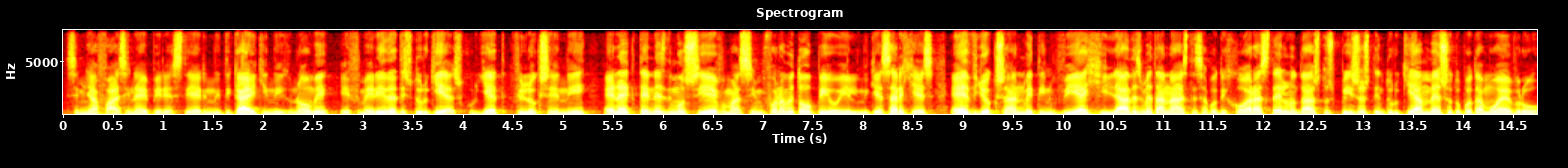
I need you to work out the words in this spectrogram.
Σε μια φάση να επηρεαστεί αρνητικά η κοινή γνώμη, η εφημερίδα της Τουρκίας, Κουριέτ, φιλοξενεί ένα εκτενές δημοσίευμα σύμφωνα με το οποίο οι ελληνικές αρχές έδιωξαν με την βία χιλιάδες μετανάστες από τη χώρα, στέλνοντάς τους πίσω στην Τουρκία μέσω του ποταμού Εύρου.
